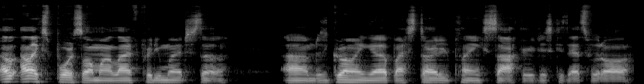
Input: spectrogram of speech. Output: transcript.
I, I like sports all my life, pretty much. So um, just growing up, I started playing soccer just because that's what all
